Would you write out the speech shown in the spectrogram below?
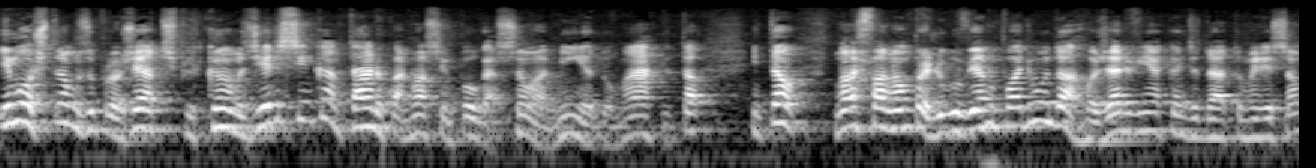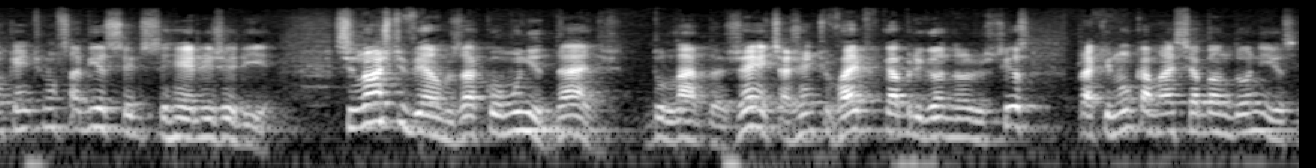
E mostramos o projeto, explicamos, e eles se encantaram com a nossa empolgação, a minha, do Marco e tal. Então, nós falamos para ele, o governo pode mudar. Rogério vinha candidato a uma eleição que a gente não sabia se ele se reelegeria. Se nós tivermos a comunidade do lado da gente, a gente vai ficar brigando na justiça para que nunca mais se abandone isso.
